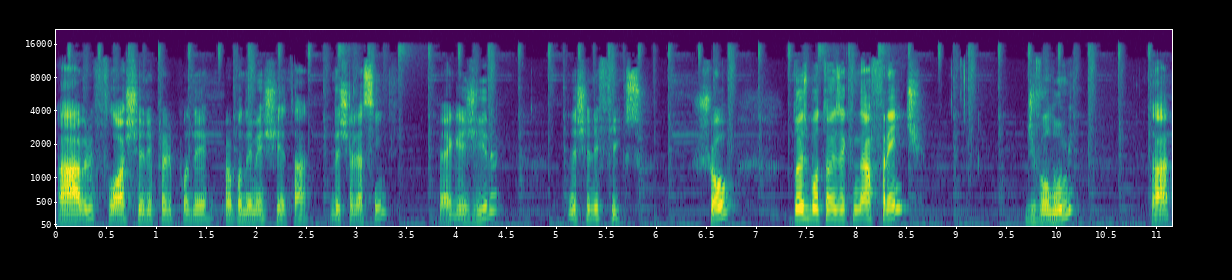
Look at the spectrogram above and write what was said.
abre, flocha ele para ele poder para poder mexer, tá? Deixa ele assim, pega e gira, deixa ele fixo. Show? Dois botões aqui na frente de volume, tá?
